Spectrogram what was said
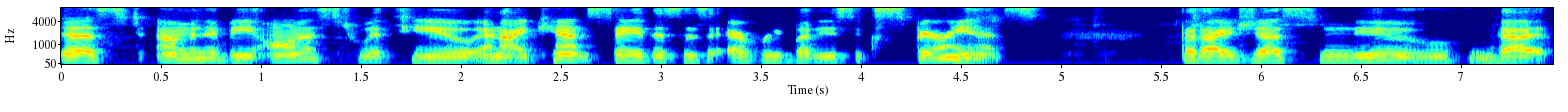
just, I'm going to be honest with you. And I can't say this is everybody's experience, but I just knew that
